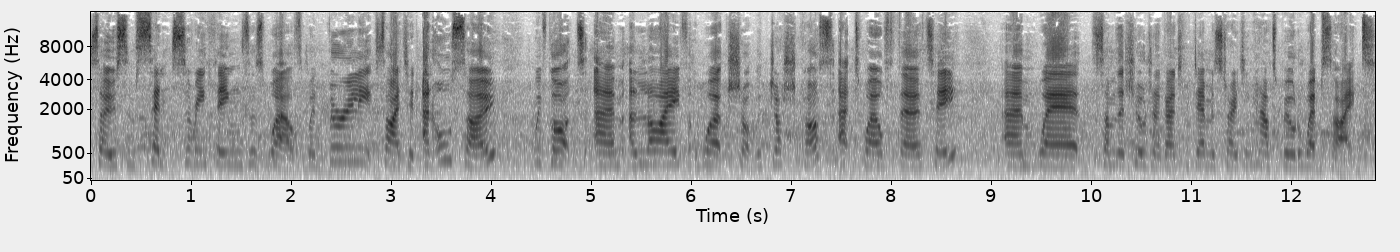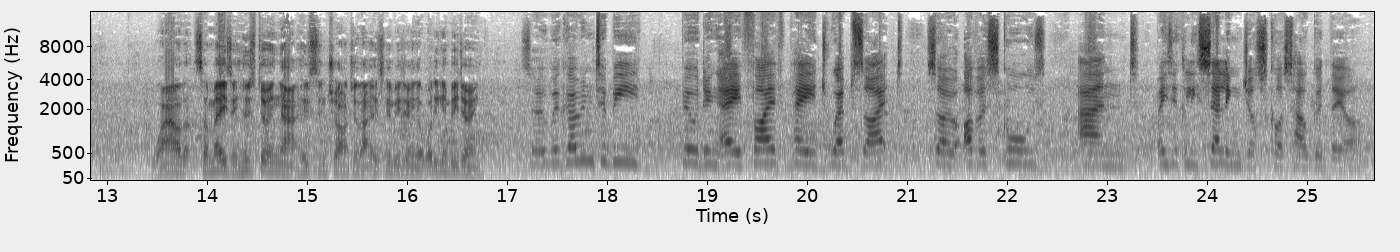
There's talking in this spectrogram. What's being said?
so some sensory things as well. So we're really excited, and also we've got um, a live workshop with Josh Koss at 12:30, um, where some of the children are going to be demonstrating how to build a website. Wow, that's amazing. Who's doing that? Who's in charge of that? Who's going to be doing it? What are you going to be doing? So we're going to be building a five-page website so other schools and basically selling Just Cause how good they are.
